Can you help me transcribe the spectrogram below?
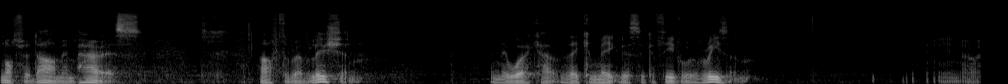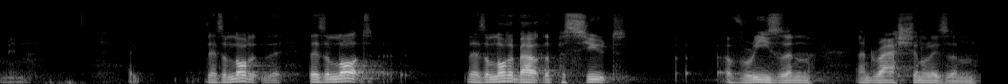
Notre Dame in Paris after the revolution, and they work out that they can make this a cathedral of reason. You know, I mean, like, there's a lot. There's a lot there's a lot about the pursuit of reason and rationalism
